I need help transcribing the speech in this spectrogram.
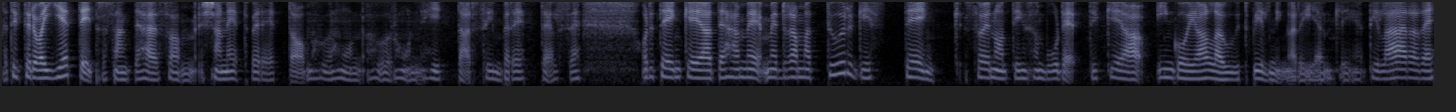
jag tyckte det var jätteintressant det här som Jeanette berättade om hur hon, hur hon hittar sin berättelse. Och då tänker jag att det här med, med dramaturgiskt tänk så är någonting som borde, tycker jag, ingå i alla utbildningar egentligen. Till lärare,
